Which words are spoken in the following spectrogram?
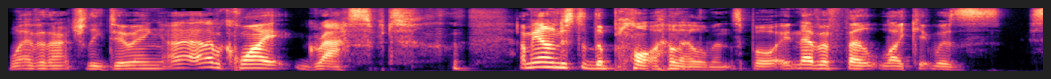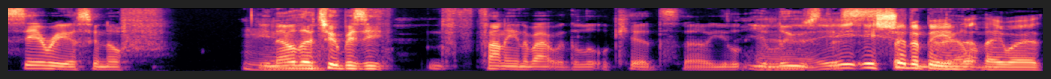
whatever they're actually doing. I, I never quite grasped. I mean, I understood the plot elements, but it never felt like it was serious enough. You know, they're too busy fanning about with the little kids, so you you Yeah, lose. It, This it should have been secondary that they were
